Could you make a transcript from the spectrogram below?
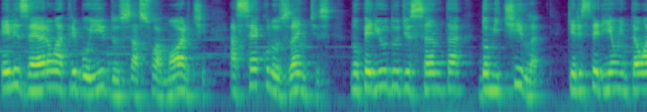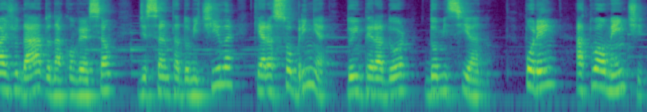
eles eram atribuídos à sua morte há séculos antes, no período de Santa Domitila, que eles teriam então ajudado na conversão de Santa Domitila, que era sobrinha do imperador Domiciano. Porém, atualmente,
